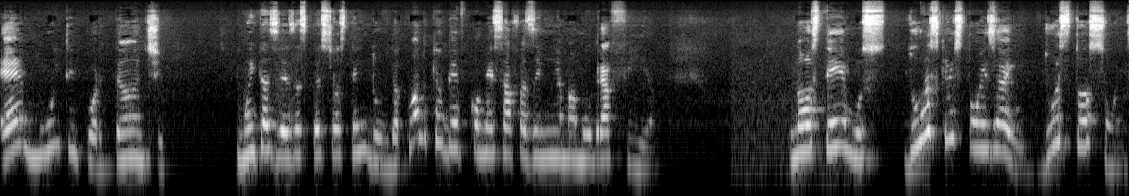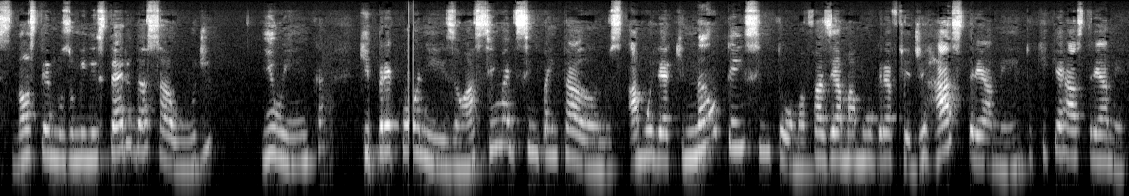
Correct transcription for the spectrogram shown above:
é muito importante. Muitas vezes as pessoas têm dúvida: quando que eu devo começar a fazer minha mamografia? Nós temos duas questões aí, duas situações. Nós temos o Ministério da Saúde e o INCA, que preconizam, acima de 50 anos, a mulher que não tem sintoma fazer a mamografia de rastreamento. O que, é rastreamento?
